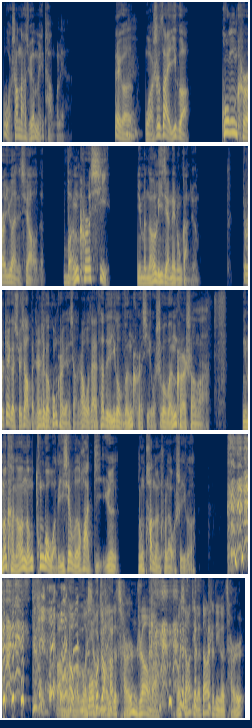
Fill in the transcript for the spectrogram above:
我上大学没谈过恋爱，这个我是在一个工科院校的文科系，你们能理解那种感觉吗？就是这个学校本身是个工科院校，然后我在他的一个文科系，我是个文科生啊。你们可能能通过我的一些文化底蕴，能判断出来我是一个 我我想起了一个词儿，你知道吗？我想起了当时的一个词儿，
